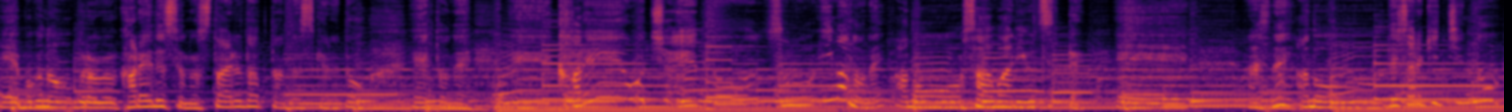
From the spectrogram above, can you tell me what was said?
えー、僕のブログ「カレーですよ」のスタイルだったんですけれどえっとね、えー、カレーをえっとその今のね、あの、サーバーに移って、えーですねあのデジタルキッチンの、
